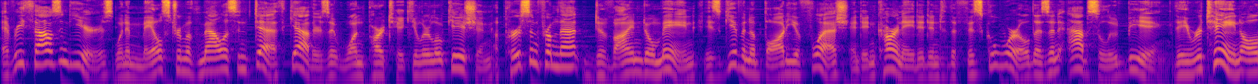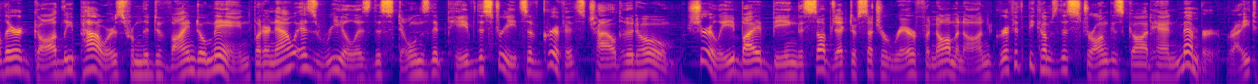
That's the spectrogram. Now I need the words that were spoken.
Every thousand years, when a maelstrom of malice and death gathers at one particular location, a person from that divine domain is given a body of flesh and incarnated into the physical world as an absolute being. They retain all their godly powers from the divine domain, but are now as real as the stones that paved the streets of Griffith's childhood home. Surely, by being the subject of such a rare phenomenon, Griffith becomes the strongest God Hand member, right?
